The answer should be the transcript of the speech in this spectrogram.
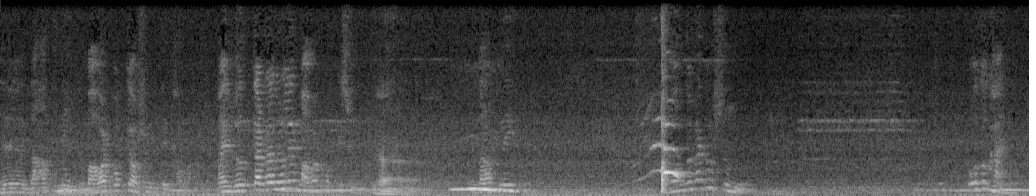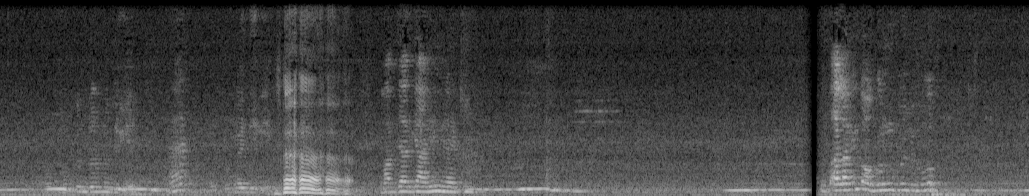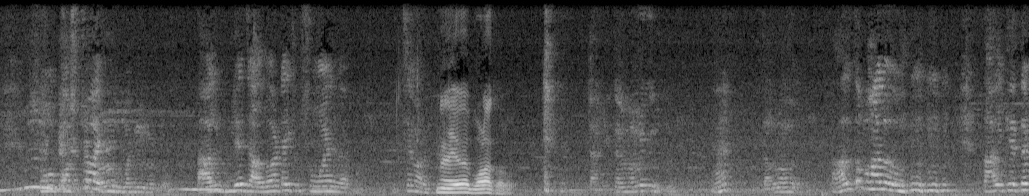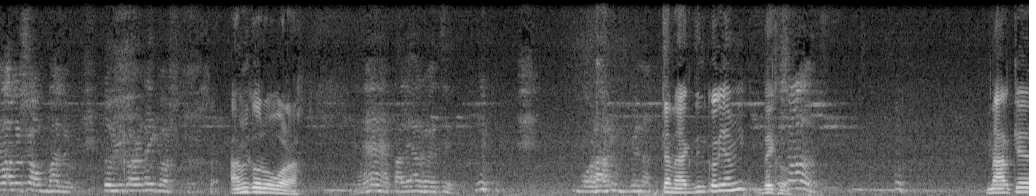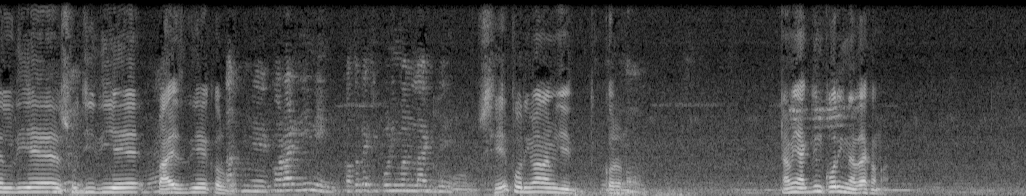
হ্যাঁ দাঁত নেই বাবার পক্ষে অসুবিধে খাওয়া। মানে লোদ কাটাল হলে বাবার পক্ষে সুবিধা হ্যাঁ। দাঁত নেই গন্ধটা খুব সুন্দর। ও তো খায় না। জন্য দিকে হ্যাঁ ভাবছি আজকে আনিনি নাকি তাহলে আমি কখন বলব? কষ্ট হয়। খুব তাল গুলে জাল দেওয়াটাই খুব সময়ের ব্যাপার ইচ্ছে করে না এবার বড়া কিন্তু। হ্যাঁ? ভালো তাল তো ভালো। তাল খেতে ভালো সব ভালো। তৈরি করাটাই কষ্ট। আমি করব বড়া। হ্যাঁ তাহলে আর হয়েছে। বড় আর উঠবে না। কেন একদিন করি আমি? দেখো। নারকেল দিয়ে সুজি দিয়ে পায়েস দিয়ে করব। আর, করার নেই। কতটা কি পরিমাণ লাগবে? সে পরিমাণ আমি করে নেব। আমি একদিন করি না দেখো না।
